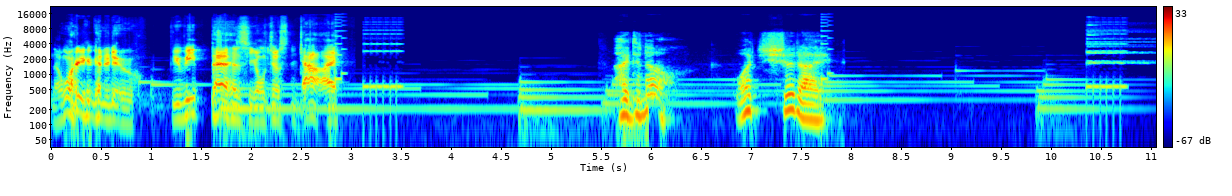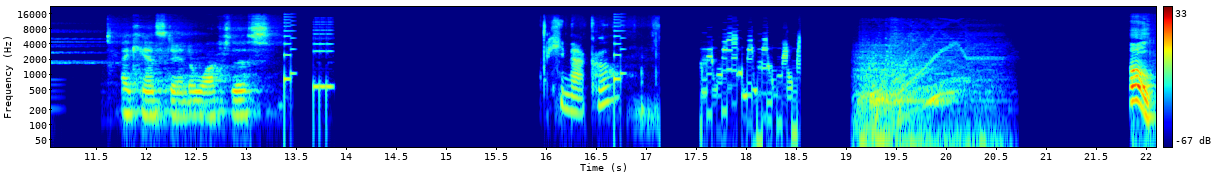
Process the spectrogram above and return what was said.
Now what are you gonna do? If you beat Bez, you'll just die. I don't know. What should I? I can't stand to watch this. Hinako? Oh,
